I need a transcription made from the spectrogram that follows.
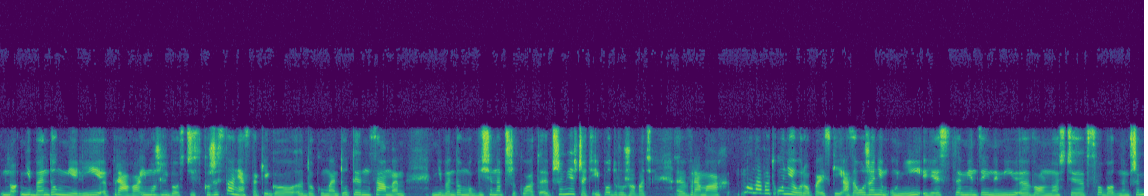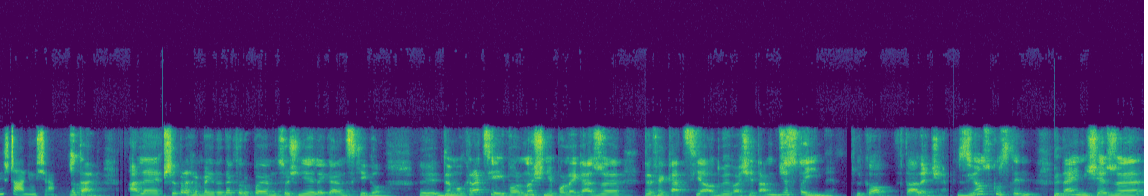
no, nie będą mieli prawa i możliwości skorzystania z takiego dokumentu, tym samym nie będą mogli się na przykład przemieszczać i podróżować w ramach no, nawet Unii Europejskiej, a założeniem Unii jest między innymi e, wolność w swobodnym przemieszczaniu się. No tak, ale przepraszam pani redaktor, powiem coś nieeleganckiego. Y, demokracja i wolność nie polega, że defekacja odbywa się tam, gdzie stoimy tylko w toalecie. W związku z tym wydaje mi się, że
